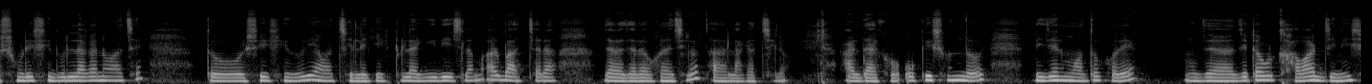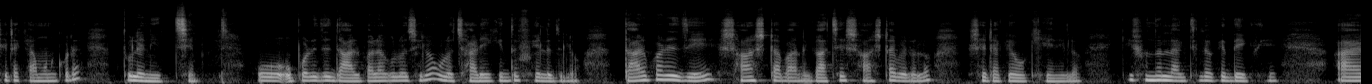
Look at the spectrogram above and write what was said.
সুঁড়ে সিঁদুর লাগানো আছে, তো সেই সিঁদুরই আমার ছেলেকে একটু লাগিয়ে দিয়েছিলাম। আর বাচ্চারা যারা যারা ওখানে ছিল তারা লাগাচ্ছিল। আর দেখো ও কি সুন্দর নিজের মতো করে যেটা ওর খাওয়ার জিনিস সেটা কেমন করে তুলে নিচ্ছে। ও ওপরে যে ডালপালাগুলো ছিল ওগুলো ছাড়িয়ে কিন্তু ফেলে দিল। তারপরে যে শাঁসটা বা গাছের শাঁসটা বেরোলো, সেটাকে ও খেয়ে নিল। কি সুন্দর লাগছিল ওকে দেখতে। আর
